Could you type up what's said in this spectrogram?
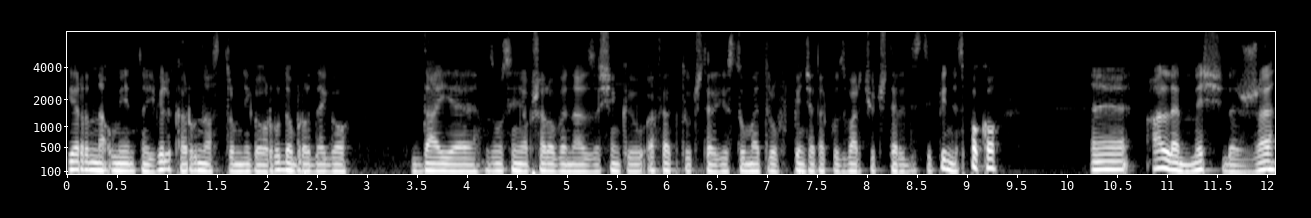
Wierna umiejętność wielka runa stromniego rudobrodego daje wzmocnienie obszarowe na zasięgu efektu 40 metrów, 5 ataków zwarciu, 4 dyscypliny, spoko. E, ale myślę, że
